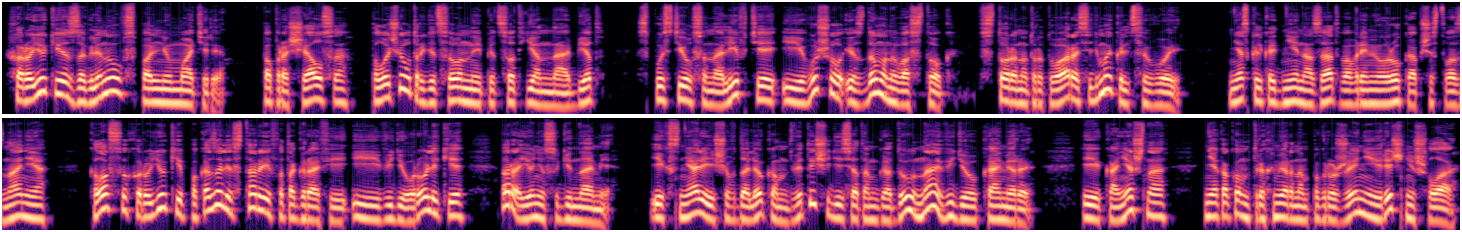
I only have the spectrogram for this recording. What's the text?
Харуюки заглянул в спальню матери. Попрощался, получил традиционные 500 йен на обед, спустился на лифте и вышел из дома на восток, в сторону тротуара 7 кольцевой. Несколько дней назад, во время урока обществознания, классу Харуюки показали старые фотографии и видеоролики о районе Сугинами. Их сняли еще в далеком 2010 году на видеокамеры. И, конечно, ни о каком трехмерном погружении речь не шла.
